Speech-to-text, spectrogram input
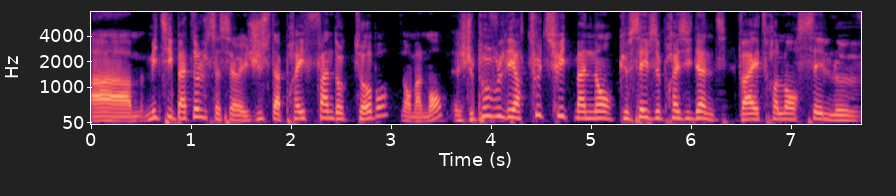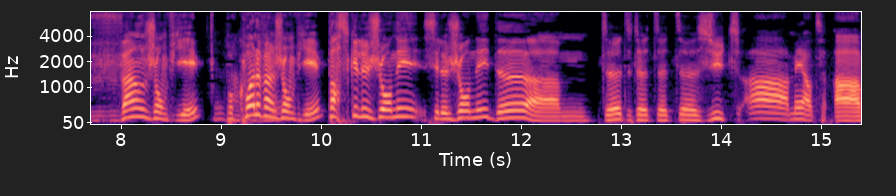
Euh, Mythic Battle, ça serait juste après, fin d'octobre, normalement. Je peux vous le dire tout de suite maintenant que Save the President va être lancé le 20 janvier. Le 20 Pourquoi le 20 janvier Parce que le journée, c'est le journée de, euh, de, de, de, de, de- zut, ah merde, Euh,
